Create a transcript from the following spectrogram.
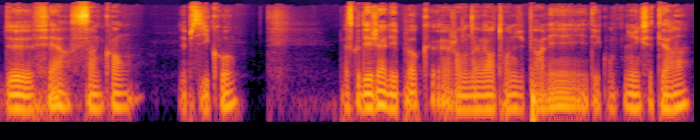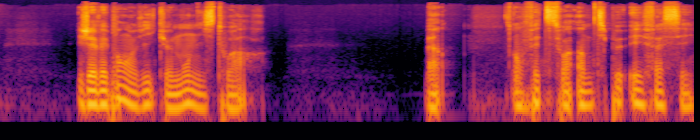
de faire 5 ans de psycho. Parce que déjà à l'époque, j'en avais entendu parler, des contenus, etc. Et j'avais pas envie que mon histoire, ben, en fait, soit un petit peu effacée.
